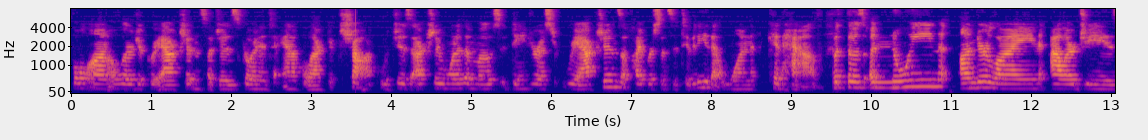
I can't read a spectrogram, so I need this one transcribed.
full-on allergic reaction, such as going into anaphylactic shock, which is actually one of the most dangerous reactions of hypersensitivity that one can have. But those annoying underlying allergies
